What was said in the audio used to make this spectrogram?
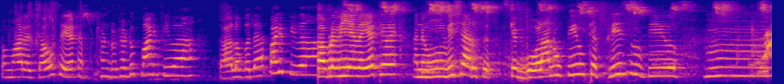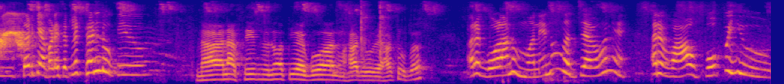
તો મારે જવું છે ઠંડુ ઠંડુ પાણી પીવા તો હાલો બધા પાણી પીવા. તો આપણે વીએ એઠે હોય અને હું વિચારું છું કે ગોળાનું પીવું કે ફ્રીજનું પીવું? તડક્યા પડે છે એટલે ઠંડુ પીવું. ના ના ફ્રીજનું ન પીવાય ગોળાનું સારું હોય હાથું બસ અરે ગોળાનું મને ન મજા આવે ને. અરે વાવ પોપૈયું.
